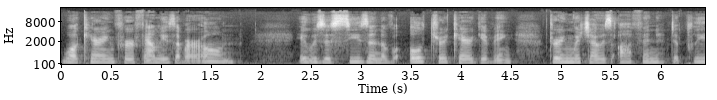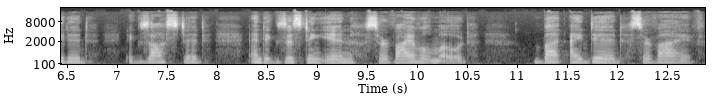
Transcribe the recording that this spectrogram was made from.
while caring for families of our own. It was a season of ultra caregiving during which I was often depleted, exhausted, and existing in survival mode. But I did survive.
